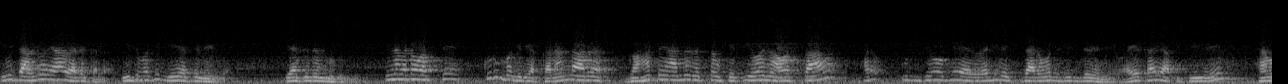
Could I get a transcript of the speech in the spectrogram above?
ඊට අනුව යා වැඩ කළා. ඊට පස්සේ ගේ ඇතුලේ ඉන්නවා. ගේ ඇතුලෙන් මුගුයි. ඊළඟට වත්තේ කුරුඹ ගෙඩියක් කරන්න අර ගහට යන්න නැත්තම් කෙටි වෙන අවස්ථාව අර උද්‍යෝගය වැඩි වෙච්ච ධර්මවල සිද්ධ වෙනවා. ඒකයි අපි කිව්වේ හැම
